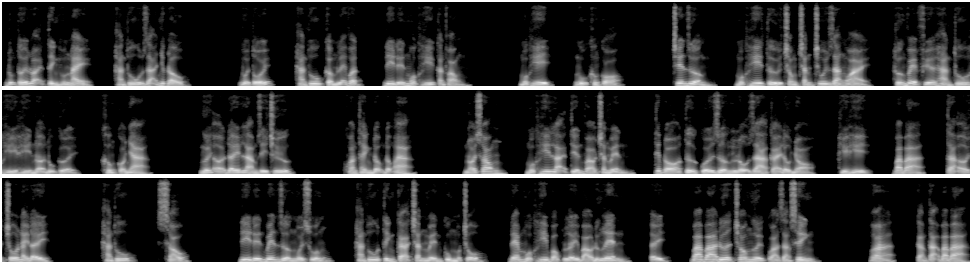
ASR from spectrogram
Đụng tới loại tình huống này, hàn thu giã nhức đầu. Buổi tối, hàn thu cầm lễ vật, đi đến một hy căn phòng. Một hy, ngủ không có? Trên giường một hy từ trong chăn chui ra ngoài, hướng về phía hàn thu hì hì nợ nụ cười, không có nha. Người ở đây làm gì chứ? Khoan thành động động a. Nói xong một hy lại tiến vào chăn mền, tiếp đó từ cuối giường lộ ra cái đầu nhỏ, hì hì, ba ba, ta ở chỗ này đây. Hàn thu, sáu. Đi đến bên giường ngồi xuống hàn thu tính cả chăn mền cùng một chỗ, đem một hy bọc lấy báo đứng lên ấy ba ba đưa cho ngươi quả giáng sinh. Và cảm tạ ba ba.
